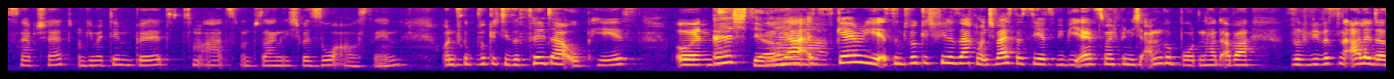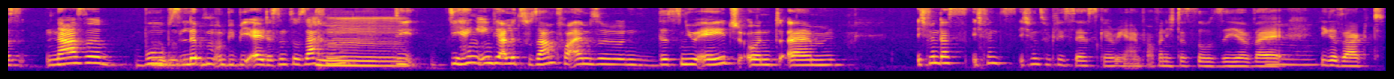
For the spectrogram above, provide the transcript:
Snapchat und gehe mit dem Bild zum Arzt und sagen, ich will so aussehen. Und es gibt wirklich diese Filter-OPs. Und Echt, ja? Ja, es ist scary. Es sind wirklich viele Sachen. Und ich weiß, dass sie jetzt BBL zum Beispiel nicht angeboten hat, aber so, wir wissen alle, dass Nase, Boobs, mhm. Lippen und BBL, das sind so Sachen, mm. die, die hängen irgendwie alle zusammen, vor allem so das New Age. Und ähm, ich finde das, ich finde es ich wirklich sehr scary einfach, wenn ich das so sehe, weil, mm. wie gesagt,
